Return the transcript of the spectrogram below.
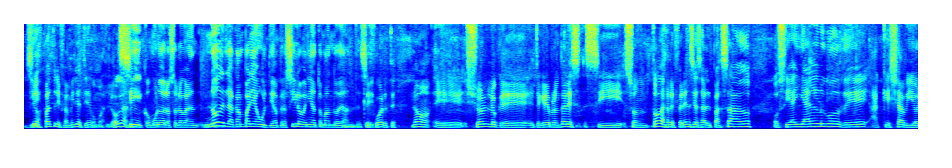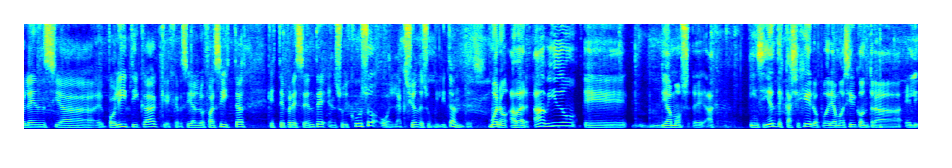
Dios, Sí. patria y familia tiene como eslogan. Sí, como uno de los eslogans, no de la campaña última, pero sí lo venía tomando de antes. Qué sí. fuerte. No, yo lo que te quería preguntar es si son todas referencias al pasado o si hay algo de aquella violencia política que ejercían los fascistas que esté presente en su discurso o en la acción de sus militantes. Bueno, a ver, ha habido, eh, digamos, eh, incidentes callejeros, podríamos decir, contra el-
